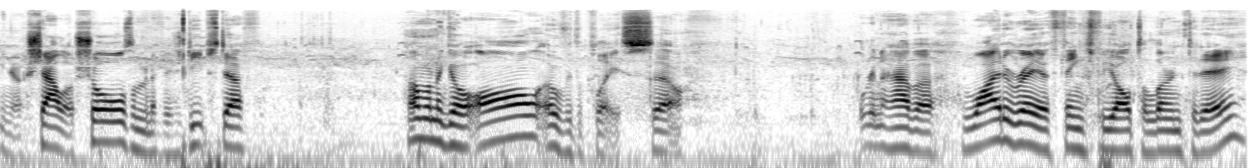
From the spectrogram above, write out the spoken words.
you know, shallow shoals. I'm gonna fish deep stuff. I'm gonna go all over the place. So we're gonna have a wide array of things for y'all to learn today.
